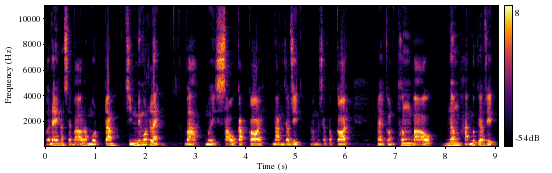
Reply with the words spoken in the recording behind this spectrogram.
ở đây nó sẽ báo là 191 lệnh và 16 cặp coi đang giao dịch. 16 cặp coi này còn thông báo nâng hạn mức giao dịch.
